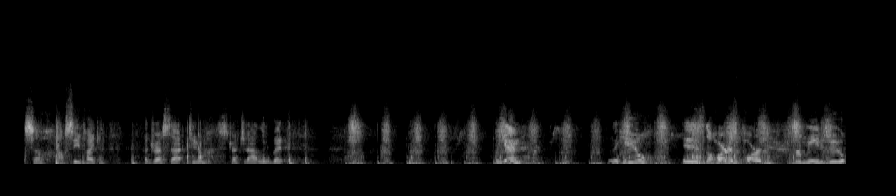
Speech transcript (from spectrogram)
So I'll see if I can address that too. Stretch it out a little bit. Again, the heel is the hardest part for me to do.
